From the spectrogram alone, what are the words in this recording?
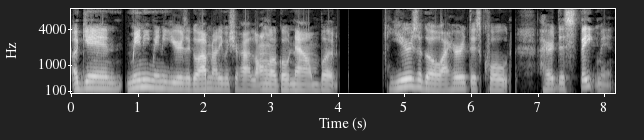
again, many, many years ago, I'm not even sure how long ago now, but years ago, I heard this quote, I heard this statement,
